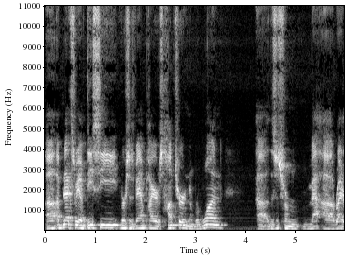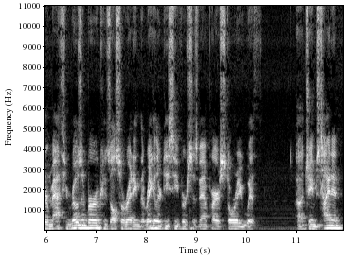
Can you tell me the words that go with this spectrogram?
Uh, up next, we have DC versus Vampires Hunter number one. Uh, this is from Ma- uh, writer Matthew Rosenberg, who's also writing the regular DC versus Vampires story with uh, James Tynion.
